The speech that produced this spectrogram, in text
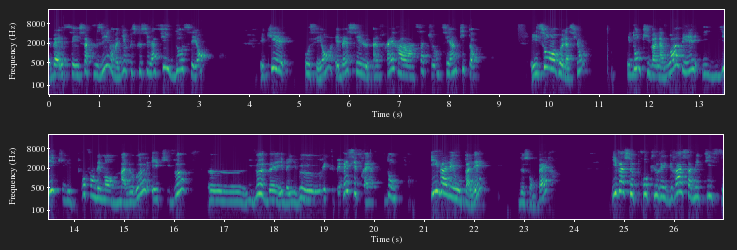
Eh ben, C'est sa cousine, on va dire, puisque c'est la fille d'Océan, et qui est Océan, eh ben, c'est un frère à Saturne, c'est un titan. Et ils sont en relation. Et donc, il va la voir et il dit qu'il est profondément malheureux et qu'il veut, euh, ben, eh ben, il veut récupérer ses frères. Donc, il va aller au palais de son père. Il va se procurer, grâce à Métis,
